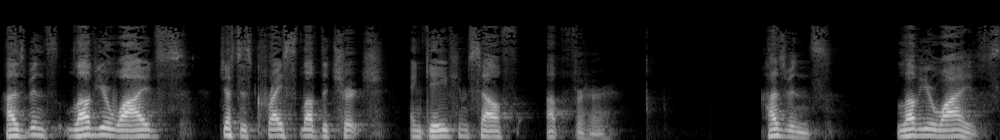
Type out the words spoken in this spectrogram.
husbands, love your wives just as Christ loved the church and gave himself up for her. Husbands, love your wives.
